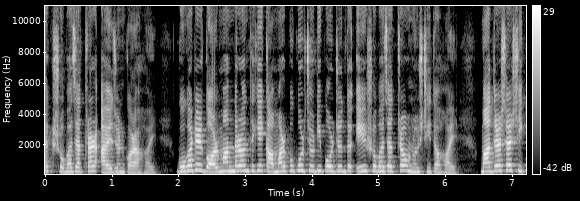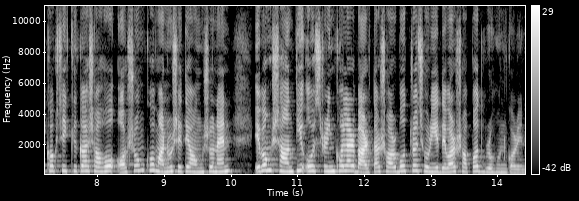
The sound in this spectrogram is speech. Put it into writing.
এক শোভাযাত্রার আয়োজন করা হয়। গোঘাটের গড়মান্দারণ থেকে কামারপুকুর চটি পর্যন্ত এই শোভাযাত্রা অনুষ্ঠিত হয়। মাদ্রাসার শিক্ষক, শিক্ষিকা সহ অসংখ্য মানুষ এতে অংশ নেন এবং শান্তি ও শৃঙ্খলার বার্তা সর্বত্র ছড়িয়ে দেওয়ার শপথ গ্রহণ করেন।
